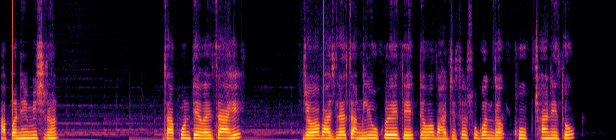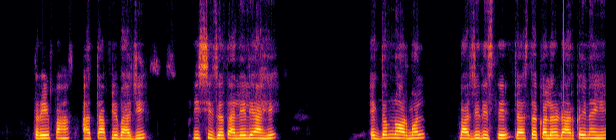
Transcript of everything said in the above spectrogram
आपण हे मिश्रण झाकून ठेवायचं आहे. जेव्हा भाजीला चांगली उकळ येते तेव्हा भाजीचा सुगंध खूप छान येतो. तर हे पहा आता आपली भाजी ही शिजत आलेली आहे. एकदम नॉर्मल भाजी दिसते जास्त कलर डार्कही नाही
